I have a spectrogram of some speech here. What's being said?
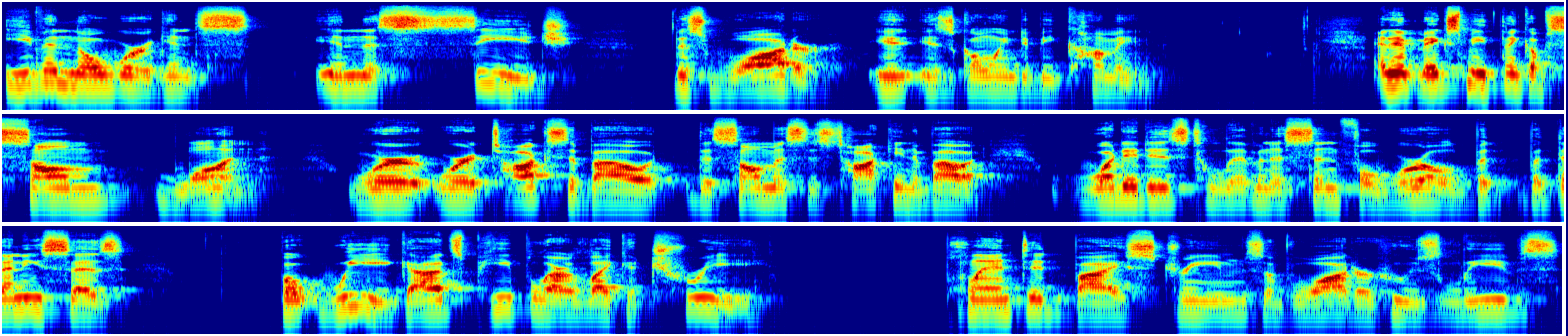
even though we're against in this siege, this water is going to be coming. And it makes me think of Psalm 1, where, where it talks about the psalmist is talking about what it is to live in a sinful world. But, but then he says, But we, God's people, are like a tree planted by streams of water whose leaves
